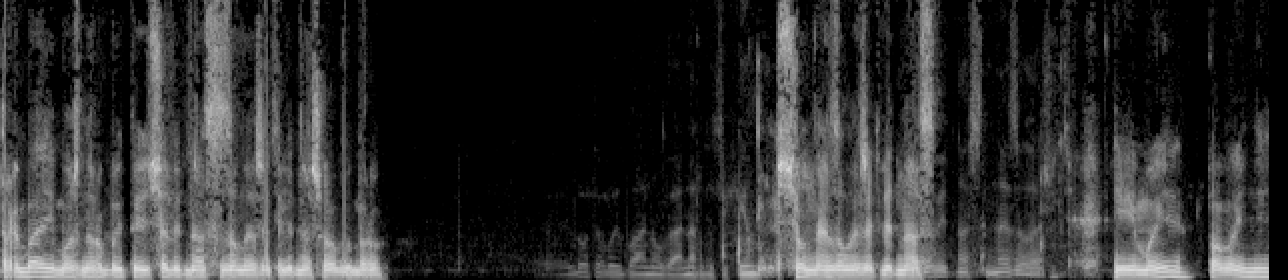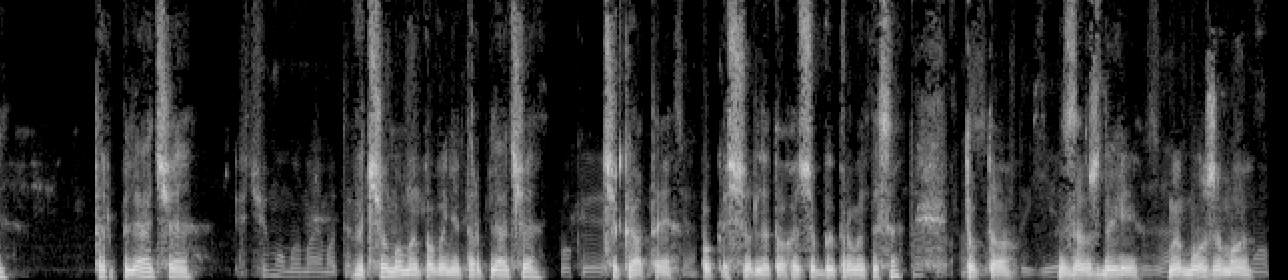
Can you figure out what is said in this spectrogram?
треба і можна робити, що від нас залежить від нашого вибору, що не залежить від нас, і ми повинні терпляче, В чому ми повинні терпляче чекати поки що для того, щоб виправитися. Тобто завжди ми можемо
